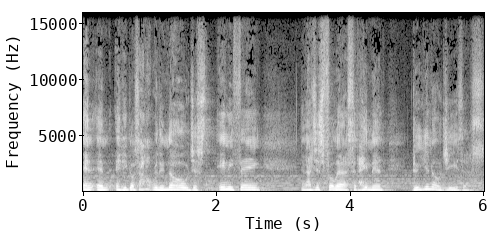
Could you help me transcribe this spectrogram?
and, and, and he goes, I don't really know, just anything. And I just feel that. I said, Hey, man, do you know Jesus?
